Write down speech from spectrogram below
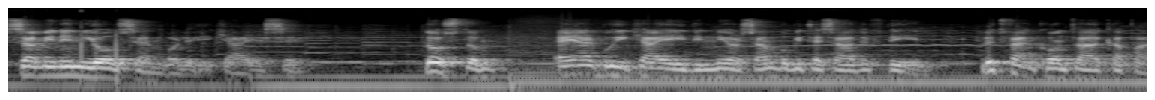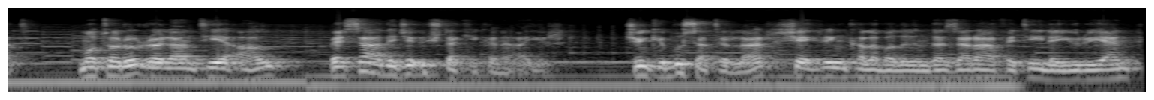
Sami'nin yol sembolü hikayesi. Dostum, eğer bu hikayeyi dinliyorsan bu bir tesadüf değil. Lütfen kontağı kapat. Motoru rölantiye al ve sadece 3 dakikanı ayır. Çünkü bu satırlar şehrin kalabalığında zarafetiyle yürüyen,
